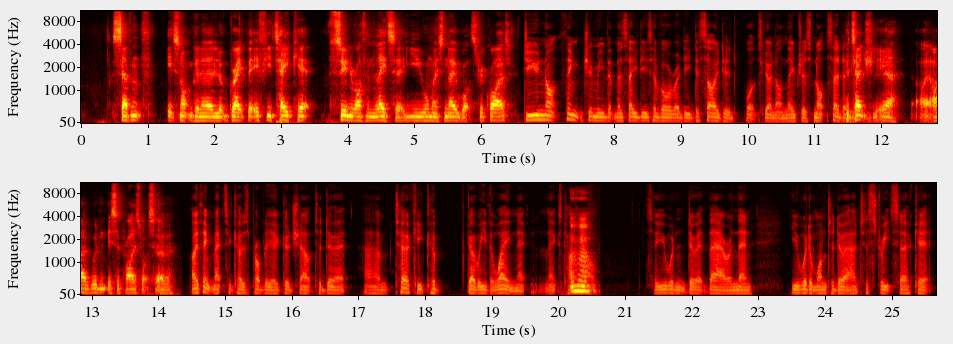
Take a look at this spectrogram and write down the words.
seventh, it's not going to look great. But if you take it sooner rather than later, you almost know what's required. Do you not think, Jimmy, that Mercedes have already decided what's going on? They've just not said anything. Potentially, yeah. I, I wouldn't be surprised whatsoever. I think Mexico's probably a good shout to do it. Um, Turkey could go either way ne- next time Mhm. out, so you wouldn't do it there, and then you wouldn't want to do it at a street circuit,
